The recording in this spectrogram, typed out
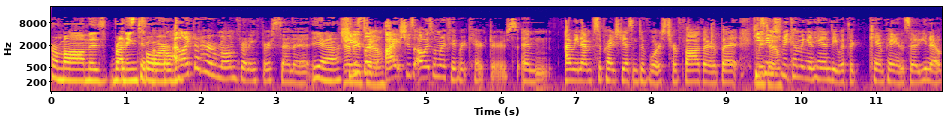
her mom is running It's for. I like that her mom's running for senate. Yeah. I She's do like too. I she was always one of my favorite characters and I mean I'm surprised she hasn't divorced her father, but he Me seems too. to be coming in handy with the campaign, so you know,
